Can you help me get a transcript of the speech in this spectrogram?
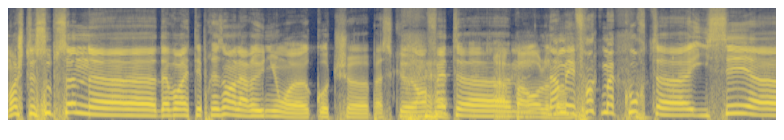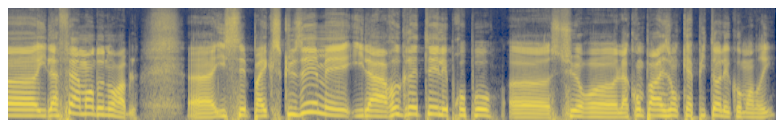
Moi, je te soupçonne euh, d'avoir été présent à la réunion, euh, coach, euh, parce que en fait, euh, Ah, parole non donc. mais Franck McCourt, il s'est, il a fait amende honorable. Il s'est pas excusé, mais il a regretté les propos sur euh, la comparaison Capitole et commanderie.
